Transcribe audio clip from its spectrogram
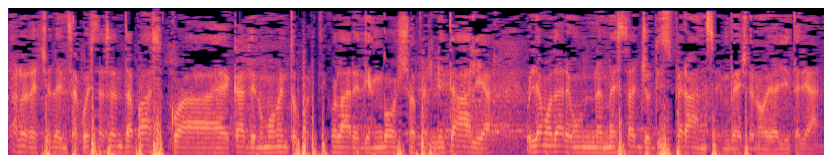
Allora Eccellenza, questa Santa Pasqua eh, cade in un momento particolare di angoscia per l'Italia, vogliamo dare un messaggio di speranza invece noi agli italiani?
